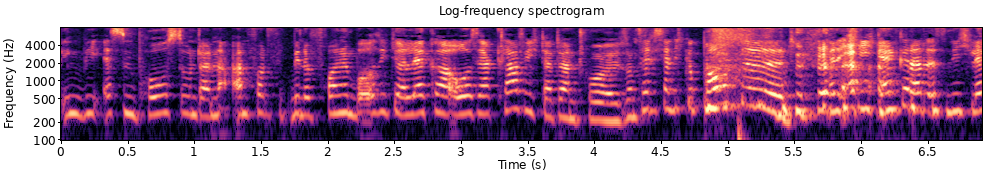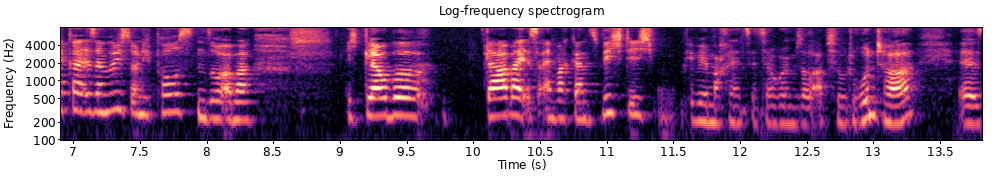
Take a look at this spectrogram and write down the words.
irgendwie Essen poste und dann antwortet mir eine Freundin, boah, sieht ja lecker aus. Ja, klar finde ich das dann toll. Sonst hätte ich es ja nicht gepostet. wenn ich nicht denke, dass es nicht lecker ist, dann würde ich es auch nicht posten. So, aber ich glaube, dabei ist einfach ganz wichtig, wir machen jetzt Instagram so absolut runter. Äh,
